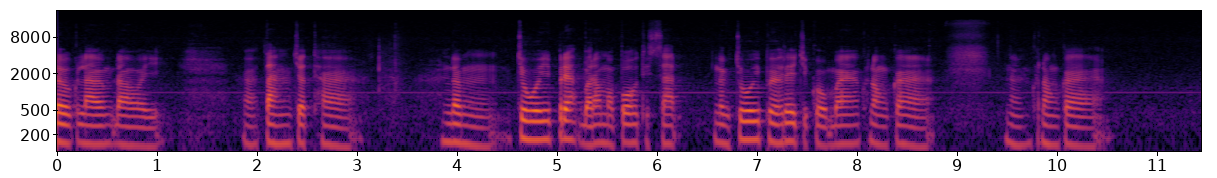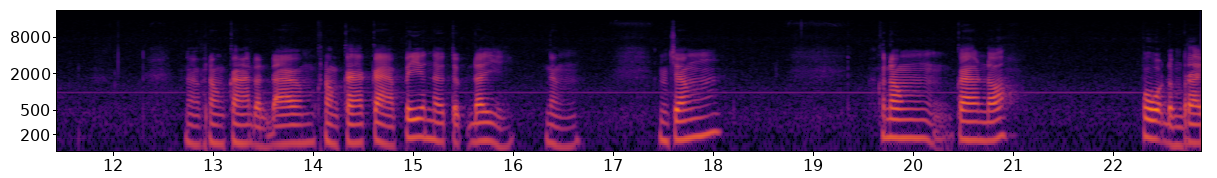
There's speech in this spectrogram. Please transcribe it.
លើកឡើងដោយតាំងចិត្តថា នឹងជួយព្រះបរមពោធិសត្វនឹងជួយព្រះរាជកុមារក្នុងការក្នុងការនៅក្នុងការដណ្ដើម ក្នុងការការពារនៅទឹកដីនឹងអញ្ចឹងក្នុងកាលនោះពួកដំរី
